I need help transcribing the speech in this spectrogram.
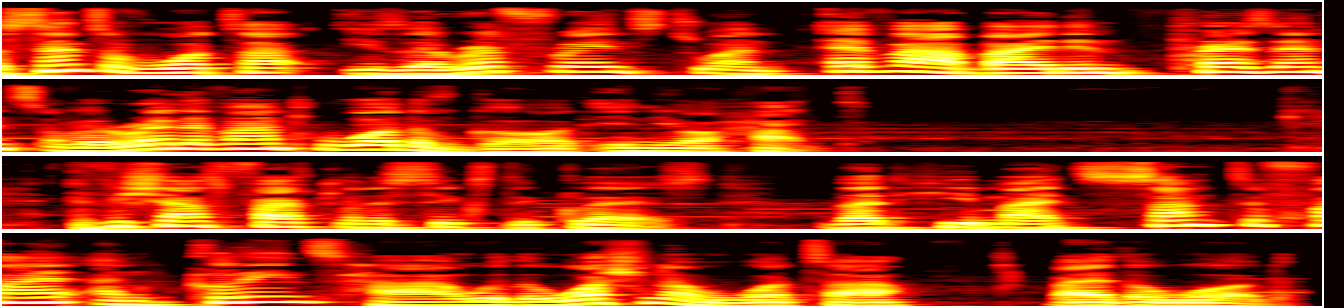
The scent of water is a reference to an ever abiding presence of a relevant word of God in your heart. Ephesians 5:26 declares that he might sanctify and cleanse her with the washing of water by the word.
